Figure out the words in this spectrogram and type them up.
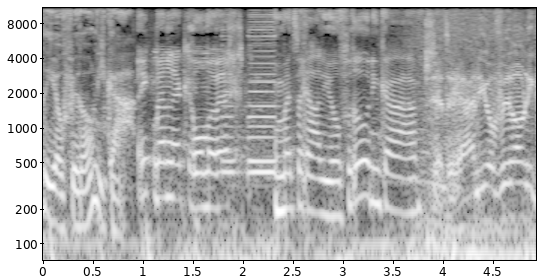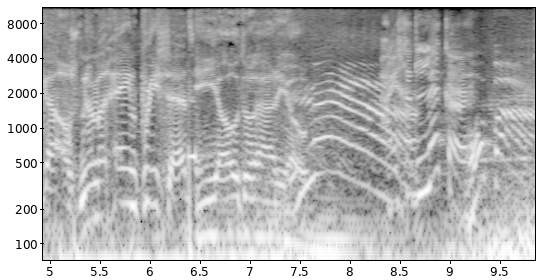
Radio Veronica. Ik ben lekker onderweg met de Radio Veronica. Zet Radio Veronica als nummer 1 preset in je autoradio. Ja! Hij gaat lekker. Hoppa.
